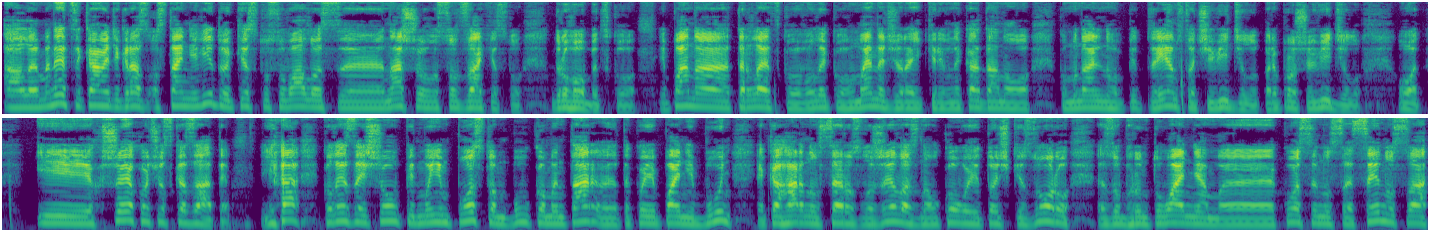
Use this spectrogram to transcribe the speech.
Але мене цікавить якраз останнє відео, яке стосувалось е, нашого соцзахисту Дрогобицького і пана Терлецького, великого менеджера і керівника даного комунального підприємства чи відділу. Перепрошую, відділу. От. І що я хочу сказати? Я коли зайшов під моїм постом, був коментар е, такої пані Бунь, яка гарно все розложила з наукової точки зору, з обґрунтуванням е, косинуса, синуса,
